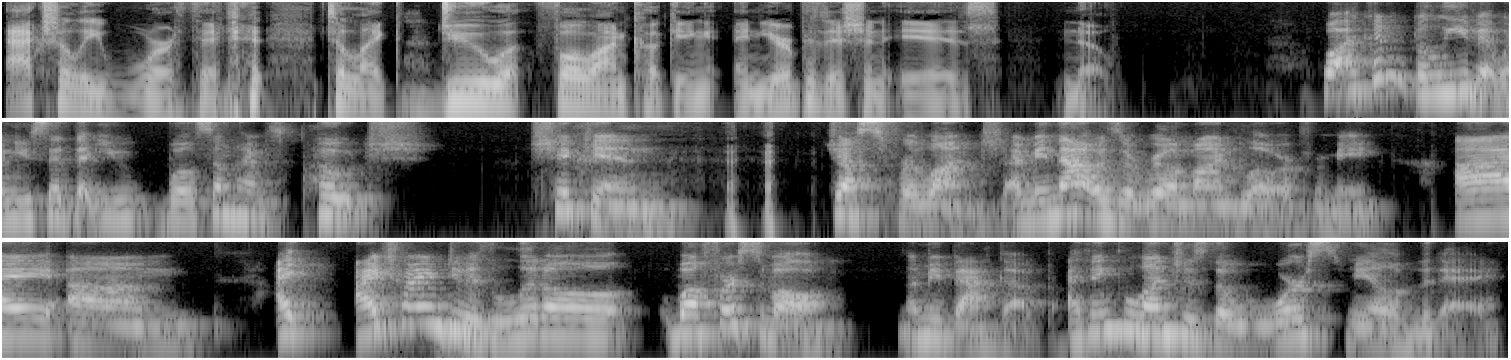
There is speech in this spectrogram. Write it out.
actually worth it to like do full on cooking? And your position is no. Well, I couldn't believe it when you said that you will sometimes poach chicken just for lunch. I mean, that was a real mind blower for me. I um I I try and do as little. Well, first of all, let me back up. I think lunch is the worst meal of the day.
